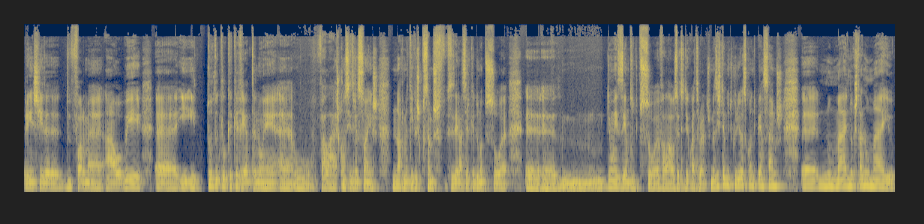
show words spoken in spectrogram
preenchida de forma A ou B e, e, tudo aquilo que acarreta, não é? o, vá lá, as considerações normativas que possamos fazer acerca de uma pessoa, de um exemplo de pessoa, vá lá, aos 84 anos. Mas isto é muito curioso quando pensamos uh, no, meio, no que está no meio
